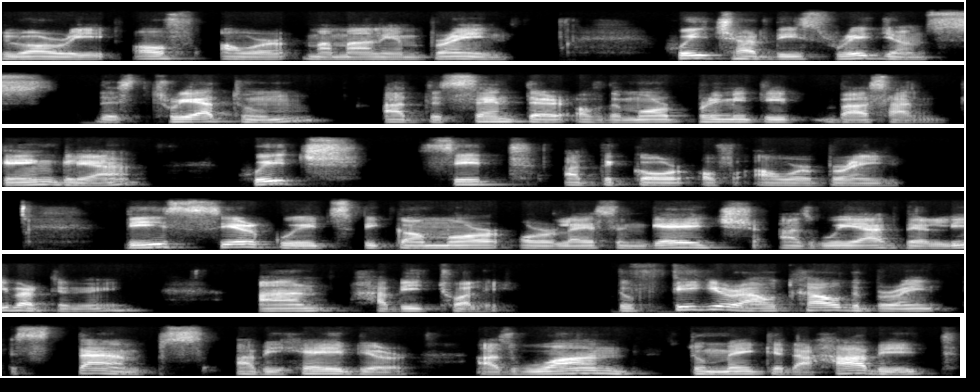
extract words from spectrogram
glory of our mammalian brain. Which are these regions? The striatum at the center of the more primitive basal ganglia, which sit at the core of our brain. These circuits become more or less engaged as we act deliberately and habitually. To figure out how the brain stamps a behavior as one to make it a habit,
